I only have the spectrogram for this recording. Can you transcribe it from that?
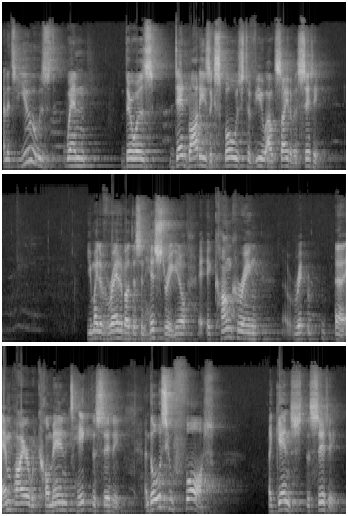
And it's used when there was dead bodies exposed to view outside of a city. You might have read about this in history. You know, a, conquering uh, empire would come in, take the city, and those who fought against the city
